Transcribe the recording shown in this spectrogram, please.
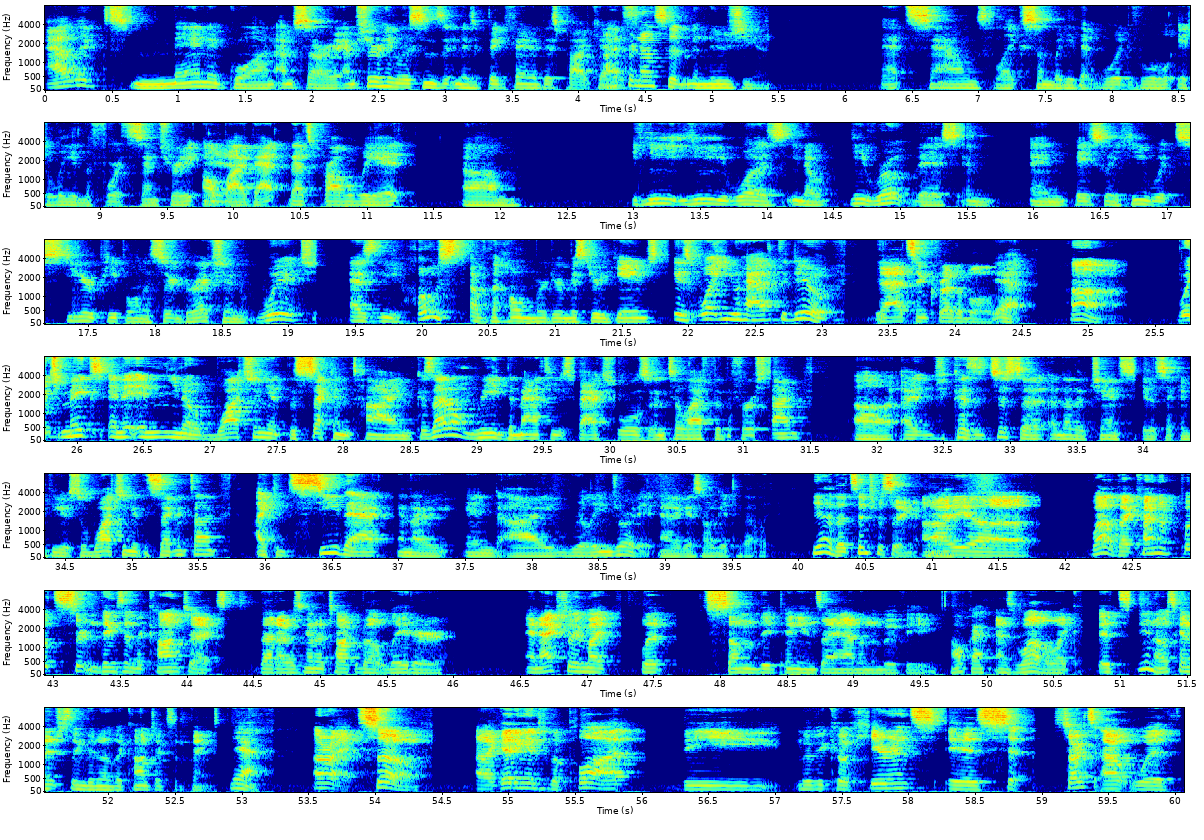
Alex Manugian. I'm sorry. I'm sure he listens and is a big fan of this podcast. I pronounce it Menusian. that sounds like somebody that would rule Italy in the fourth century. I'll Yeah. buy that. That's probably it. Um, he he was you know he wrote this and and basically he would steer people in a certain direction, which as the host of the home murder mystery games is what you have to do. That's incredible. Yeah. Huh. Which makes and and you know watching it the second time because I don't read the Matthews factuals until after the first time, uh, I, because it's just a, another chance to get a second view. So watching it the second time, I could see that and I and I really enjoyed it. And I guess I'll get to that later. Yeah, that's interesting. I uh, wow, that kind of puts certain things into context that I was going to talk about later, and actually might flip some of the opinions I had on the movie Okay. as well. Like it's you know it's kind of interesting to know the context of things. Yeah. All right, so uh, getting into the plot, the movie Coherence is starts out with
